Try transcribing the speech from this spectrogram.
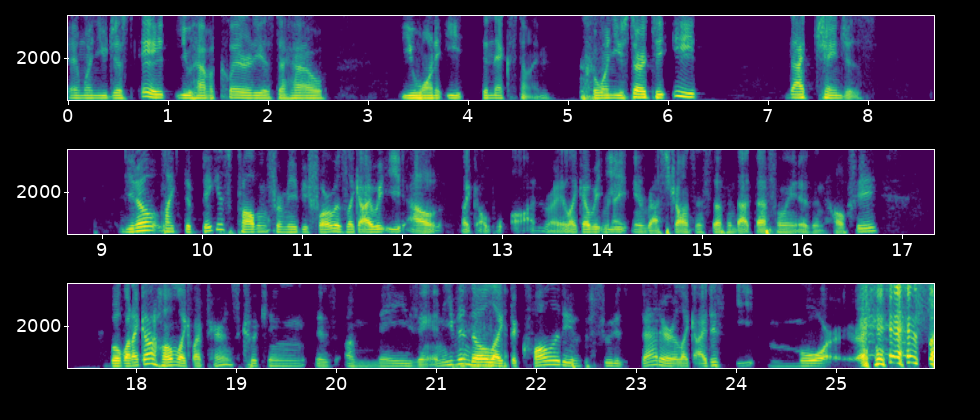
and when you just ate, you have a clarity as to how you want to eat the next time. But when you start to eat, that changes. You know like the biggest problem for me before was like i would eat out like a lot right? Like i would right. eat in restaurants and stuff and that definitely isn't healthy. But when i got home like my parents cooking is amazing and even though like the quality of the food is better like i just eat more right? so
